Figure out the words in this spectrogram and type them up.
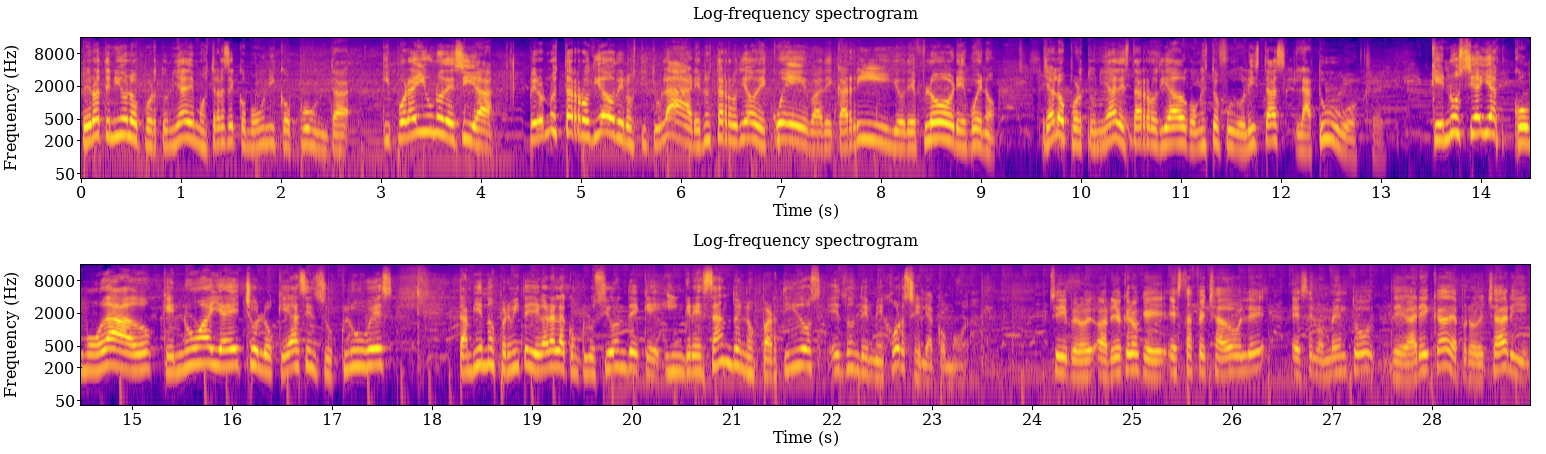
pero ha tenido la oportunidad de mostrarse como único punta. Y por ahí uno decía, pero no está rodeado de los titulares, no está rodeado de Cueva, de Carrillo, de Flores. Bueno, ya la oportunidad de estar rodeado con estos futbolistas la tuvo. Sí. que no se haya acomodado, que no haya hecho lo que hacen sus clubes, también nos permite llegar a la conclusión de que ingresando en los partidos es donde mejor se le acomoda. Sí, pero ahora yo creo que esta fecha doble es el momento de Gareca de aprovechar y,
